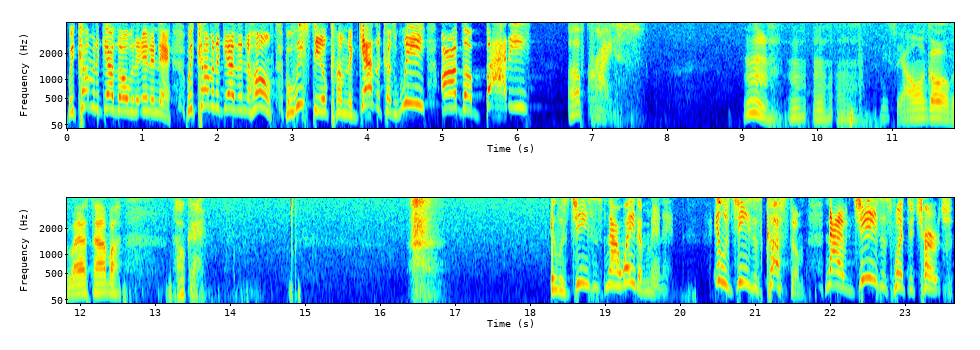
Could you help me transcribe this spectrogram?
We coming together over the internet. We coming together in the home, but we still come together because we are the body of Christ. Mm, mm, mm, mm. Let me see. I don't go over. Last time I. Okay. It was Jesus. Now, wait a minute. It was Jesus' custom. Now, if Jesus went to church,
